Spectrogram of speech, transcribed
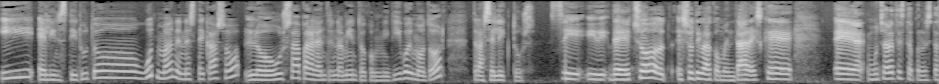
Y el Instituto Woodman en este caso lo usa para el entrenamiento cognitivo y motor tras el ictus. Sí, y de hecho, eso te iba a comentar. Es que eh, muchas veces te pones este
